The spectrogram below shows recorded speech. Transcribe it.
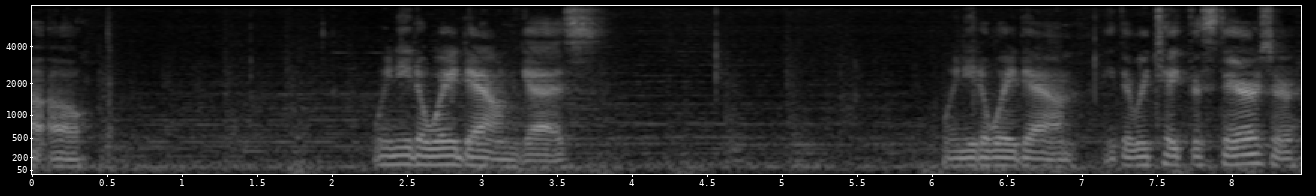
Uh-oh. We need a way down, guys. We need a way down. Either we take the stairs or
